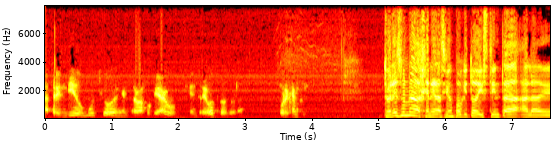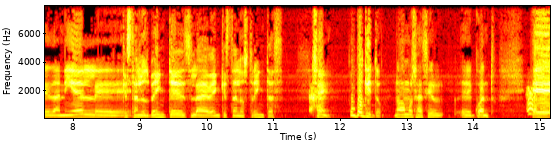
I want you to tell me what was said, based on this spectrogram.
aprendido mucho en el trabajo que hago, entre otros, ¿verdad? Por ejemplo. Tú eres una generación un poquito distinta a la de Daniel. Eh, que está en los 20, la de Ben que está en los 30. Sí, un poquito, no vamos a decir eh, cuánto. Eh,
